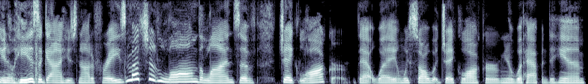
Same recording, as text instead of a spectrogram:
you know, he is a guy who's not afraid. He's much along the lines of Jake Locker that way. And we saw what Jake Locker, you know, what happened to him,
